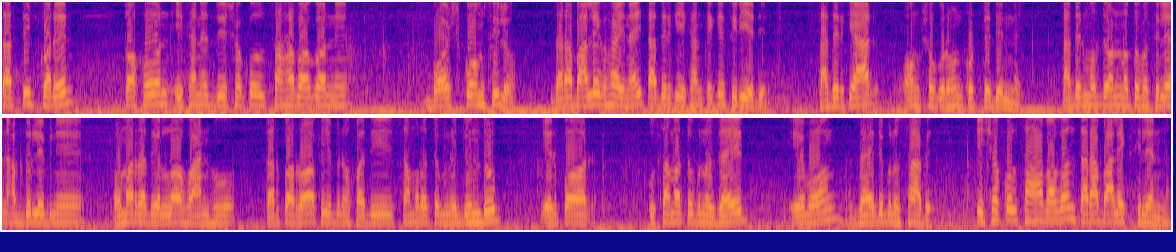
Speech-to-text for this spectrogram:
তারতিব করেন তখন এখানে যে সকল সাহাবাগণে বয়স কম ছিল, যারা বালেগ হয় নাই, তাদেরকে এখান থেকে ফিরিয়ে দেন। তাদেরকে আর অংশগ্রহণ করতে দেন নাই। তাদের মধ্যে অন্যতম ছিলেন আবদুল ইবনে ওমর রাজি আল্লাহ আনহু, তারপর রফ ইবনু খাদির সামরত ইবনু জুন্দুব, এরপর উসামাত ইবনু জায়েদ এবং জায়েদ ইবনু সাবেদ এই সকল সাহাবাগণ তারা বালেক ছিলেন না।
